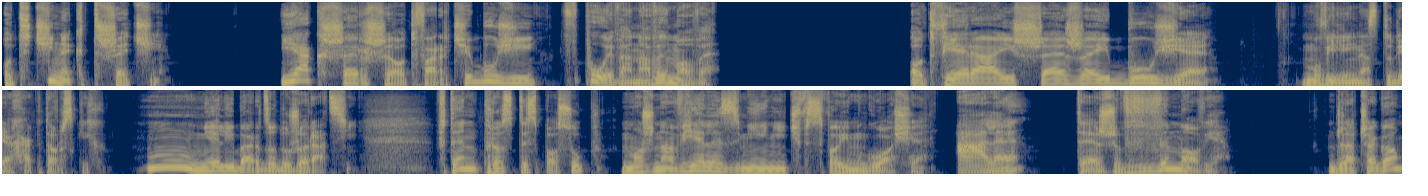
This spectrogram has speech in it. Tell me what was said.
Odcinek trzeci. Jak szersze otwarcie buzi wpływa na wymowę. Otwieraj szerzej buzię, mówili na studiach aktorskich. Mm, mieli bardzo dużo racji. W ten prosty sposób można wiele zmienić w swoim głosie, ale też w wymowie. Dlaczego?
